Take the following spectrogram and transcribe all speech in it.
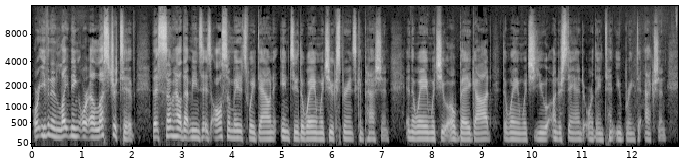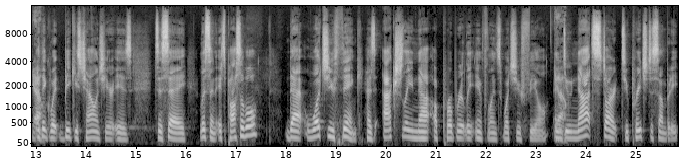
or even enlightening or illustrative that somehow that means it has also made its way down into the way in which you experience compassion in the way in which you obey God, the way in which you understand or the intent you bring to action. Yeah. I think what Beeke's challenge here is to say, listen, it's possible that what you think has actually not appropriately influenced what you feel. And Yeah. do not start to preach to somebody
